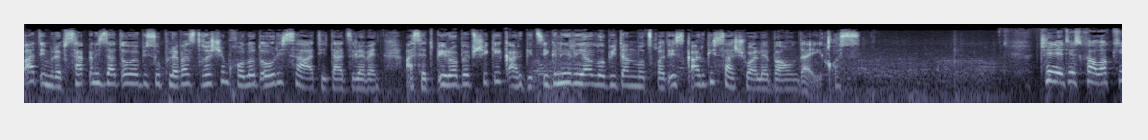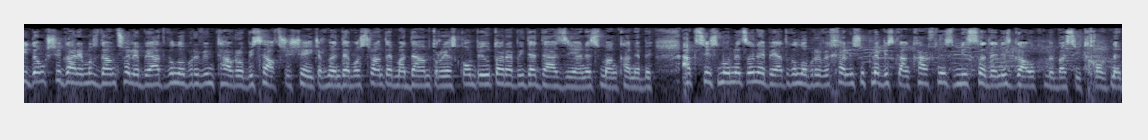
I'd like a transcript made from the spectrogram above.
პატიმრებს საკნის დატოვების უფლებას დღეში მხოლოდ 2 საათით აძლევენ. ასეთ პირობებში კი კარგი ციგნი რეალობიდან მოწყვეტის კარგი საშუალება უნდა იყოს. ჩინეთის ქალაქ ქიდონგში გარემოს დამცველები ადგილობრივი მთავრობის სახლში შეიჭრნენ დემონსტრანტებმა დაამტრიეს კომპიუტერები და დააზიანეს მანქანები. აქციის მონაწილეები ადგილობრივი ხელისუფლებისგან ქარხნის მილსადენის გაუქმებას ითხოვდნენ.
